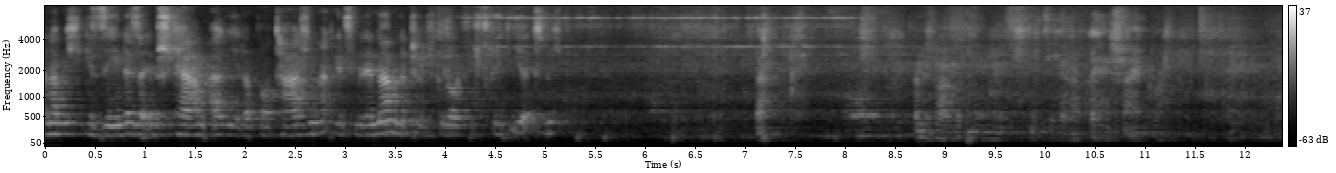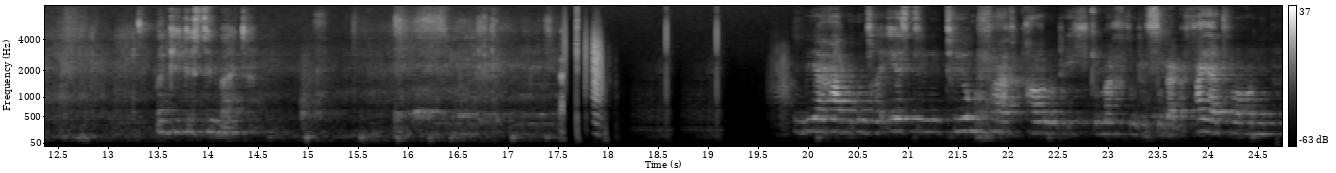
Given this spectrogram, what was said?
Dann habe ich gesehen, dass er im Stern all die Reportagen hat. Jetzt ist mir der Name natürlich geläufig, Friediert, nicht? Ja. Dann müssen wir mit, mit, mit Sicherheit Brennschein machen. Wann geht es denn weiter? Wir haben unsere erste Triumphfahrt, Braun und ich, gemacht und ist sogar gefeiert worden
